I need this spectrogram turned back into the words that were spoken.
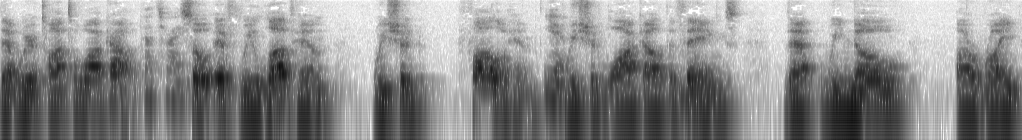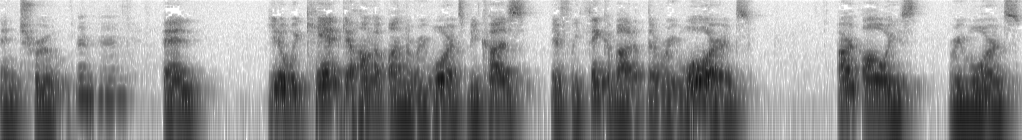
that we're taught to walk out. That's right. So, if we love Him, we should follow Him. Yes. We should walk out the Mhm. things that we know are right and true. Mm-hmm. And, you know, we can't get hung up on the rewards because if we think about it, the rewards aren't always rewards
